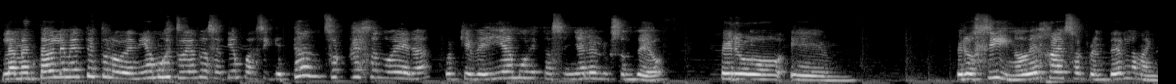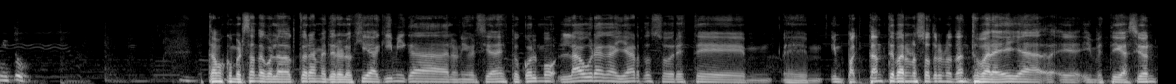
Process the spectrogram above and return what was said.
Lamentablemente esto lo veníamos estudiando hace tiempo, así que tan sorpresa no era, porque veíamos estas señales en los sondeos, pero, eh, pero sí, no deja de sorprender la magnitud. Estamos conversando con la doctora en Meteorología Química de la Universidad de Estocolmo, Laura Gallardo, sobre este mm, eh, impactante para nosotros, no tanto para ella, eh, investigación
